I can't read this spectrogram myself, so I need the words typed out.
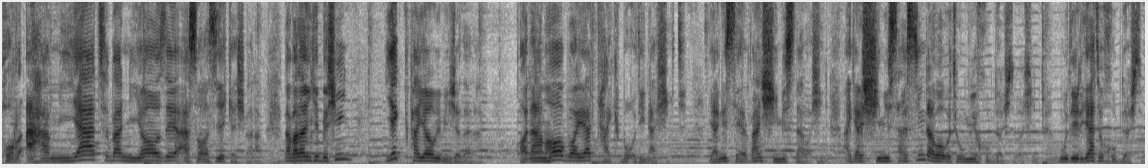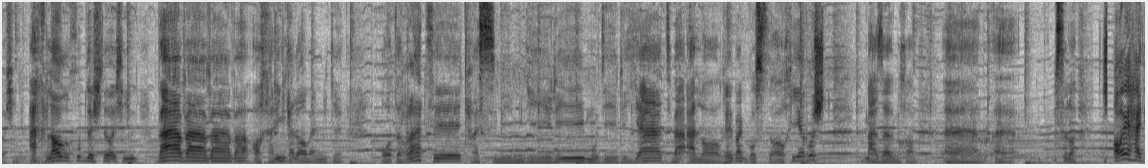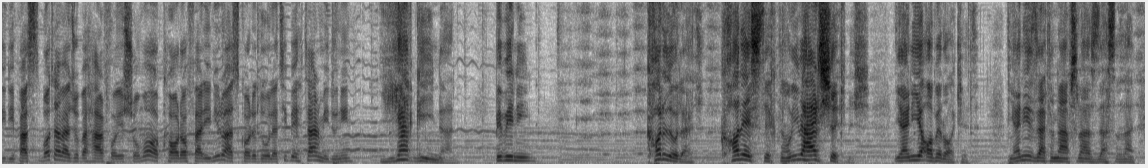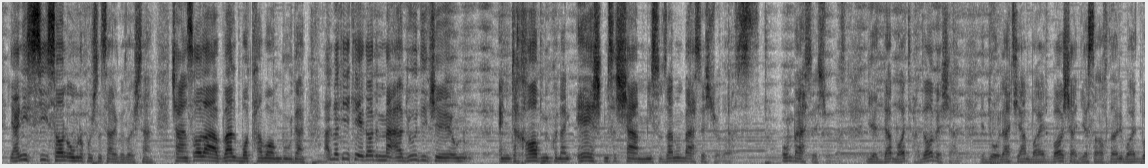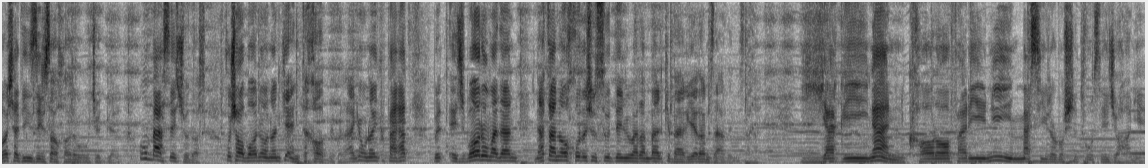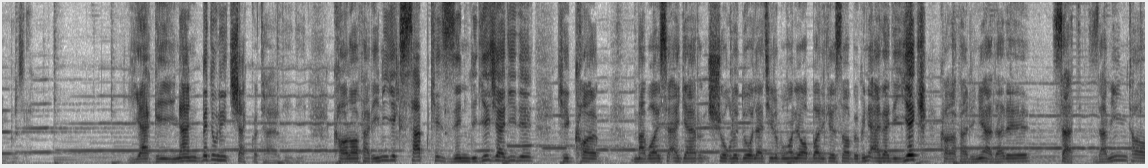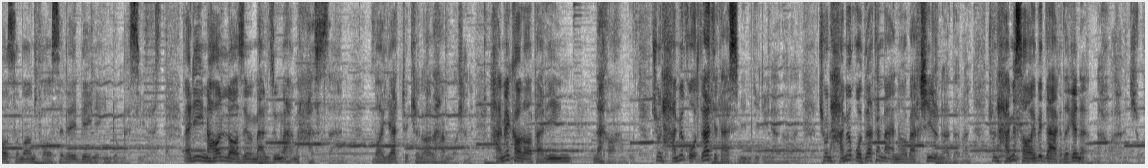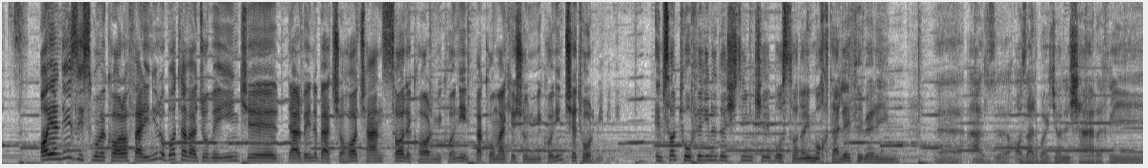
پر اهمیت و نیاز اساسی کشورم و برای اینکه بشین یک پیام ویژه دارم. آدم ها باید تکبعدی نشید. یعنی صرفا شیمیست نباشید. اگر شیمیست هستین روابط عمومی خوب داشته باشین. مدیریت خوب داشته باشین. اخلاق خوب داشته باشین. و و و و آخرین کلام اینه که قدرت تصمیم گیری مدیریت و علاقه و گستاخی رشد. مزد می‌خوام مثلا آقای حدیدی پس با توجه به حرفای شما کارآفرینی رو از کار دولتی بهتر می‌دونین؟ یقینا. ببینین کار دولتی کار استخدامی به هر شکلش یعنی یه آب راکت. یعنی عزت نفس رو از دست دادن. یعنی سی سال عمر پشت سر گذاشتن. چند سال اول با توان بودن. البته یه تعداد معدودی که اون انتخاب می‌کنن عشق مثل شم میسوزن اون بحثش جداست. اون بحثش جداست. یه ده باید فدا بشن. یه دولتی هم باید باشد. یه ساختاری باید باشد. این زیر ساختار رو وجود بیاره. اون بحثش جداست. خوش آباد اونانی که انتخاب می‌کنن. اگه اونایی که فقط به اجبار اومدن نه تنها خودشون سود نمی‌برن بلکه بقیه هم ضربه می‌زنن. یقینا کارآفرینی مسیر رشد توسعه جهانی امروزه. یقینا بدون هیچ شک و تردیدی. کارآفرینی یک سبک زندگی جدیده که مباحث اگر شغل دولتی رو به عنوان آبباری که حساب بکنی عدد یک کارآفرینی عدد صد. زمین تا آسمان فاصله بین این دو مسیر است. ولی اینها لازم ملزوم هم هستند باید تو کنار هم باشن. همه کارآفرین نخواهم بود. چون همه قدرت تصمیم گیری ندارن. چون همه قدرت معنا بخشی رو ندارن. چون همه صاحب دغدغه نخواهند شد. آینده زیستبوم کارآفرینی رو با توجه به این که در بین بچه ها چند سال کار می‌کنین و کمکشون می‌کنین چطور می‌بینین؟ امسال توفیق اینو داشتیم که بستانهای مختلفی بریم از آذربایجان شرقی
